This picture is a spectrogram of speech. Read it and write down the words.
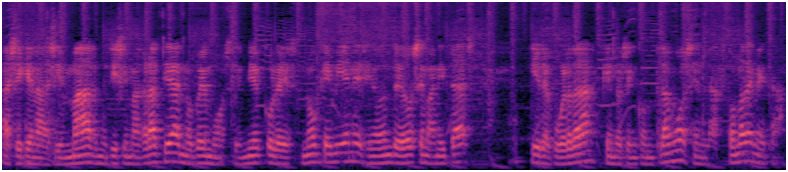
Así que nada, sin más, muchísimas gracias. Nos vemos el miércoles, no que viene, sino dentro de dos semanitas. Y recuerda que nos encontramos en la zona de meta.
